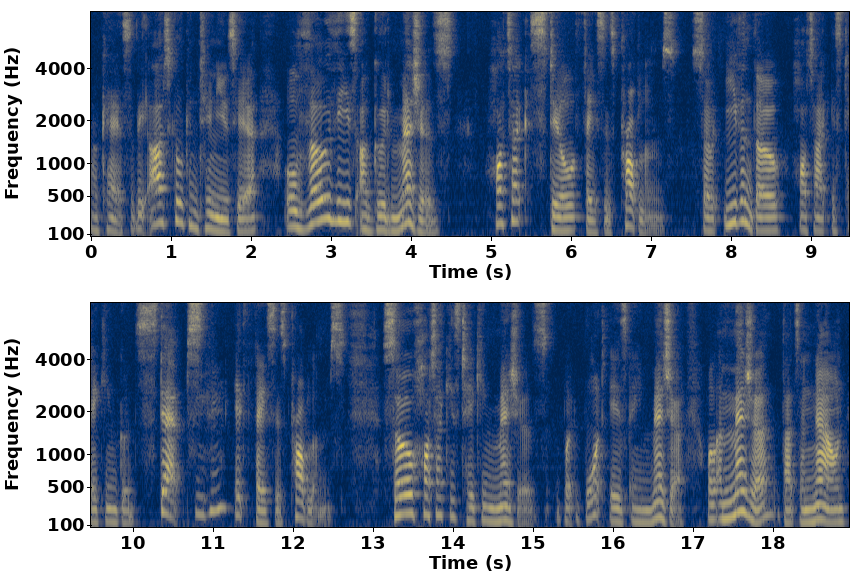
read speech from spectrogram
Okay, so the article continues here. Although these are good measures, HOTAC still faces problems. So even though HOTAC is taking good steps, mm -hmm. it faces problems. So HOTAC is taking measures. But what is a measure? Well, a measure, that's a noun,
